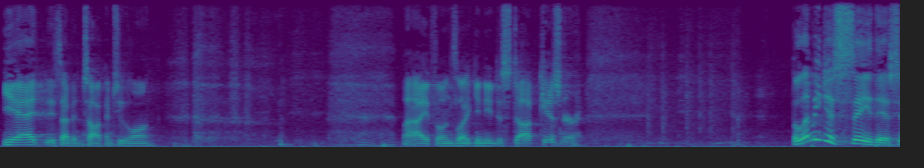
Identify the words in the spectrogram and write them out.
Yeah, it, I've been talking too long. My iPhone's like, you need to stop, Kisner. But let me just say this.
